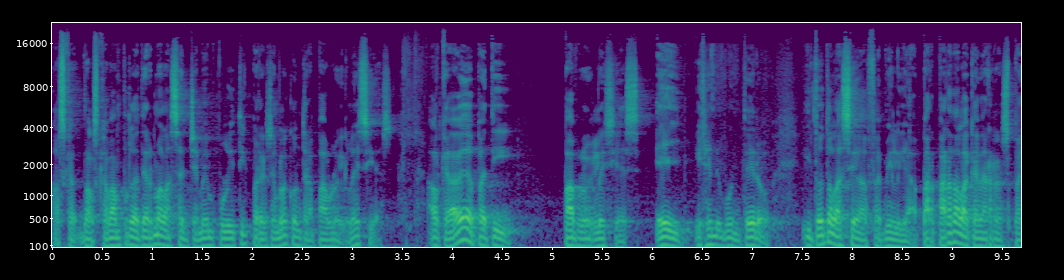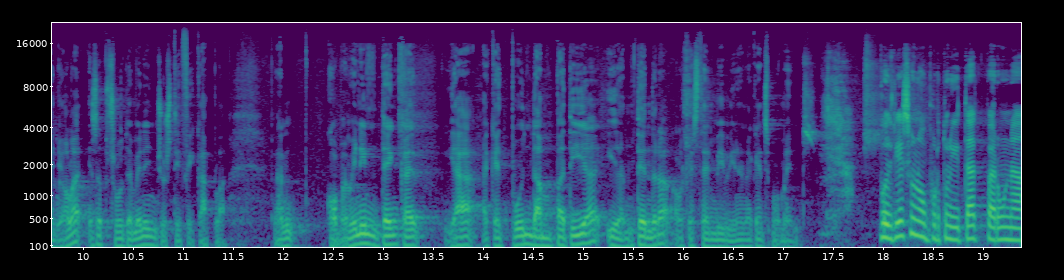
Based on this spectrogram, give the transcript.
els que, dels que van portar a terme l'assetjament polític, per exemple, contra Pablo Iglesias. El que va haver de patir Pablo Iglesias, ell, Irene Montero i tota la seva família per part de la caverna espanyola és absolutament injustificable. Per tant, com a mínim entenc que hi ha aquest punt d'empatia i d'entendre el que estem vivint en aquests moments. Podria ser una oportunitat per una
